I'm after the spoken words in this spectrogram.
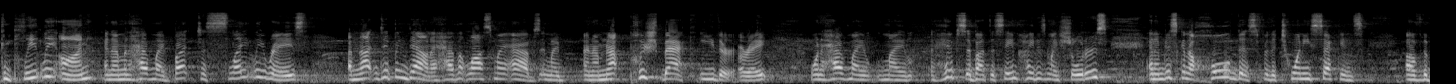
completely on, and I'm gonna have my butt just slightly raised. I'm not dipping down, I haven't lost my abs, and, my, and I'm not pushed back either, all right? I wanna have my, my hips about the same height as my shoulders, and I'm just gonna hold this for the 20 seconds of the,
